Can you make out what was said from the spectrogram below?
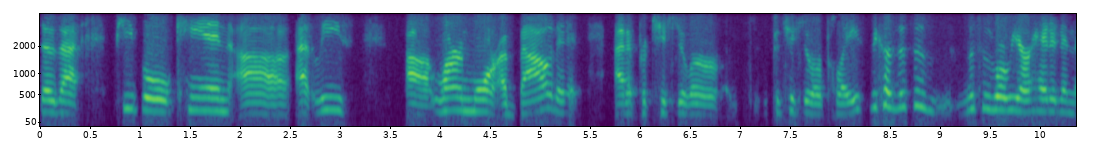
so that people can uh, at least uh, learn more about it at a particular particular place because this is this is where we are headed in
